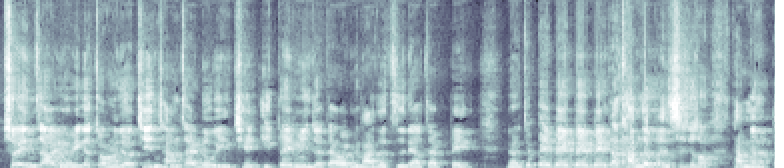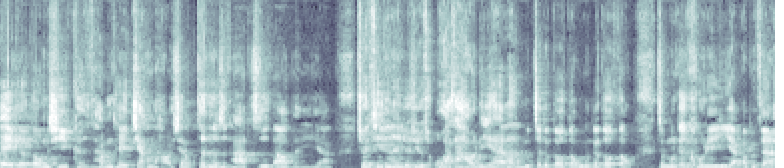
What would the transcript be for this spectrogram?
所以你知道有一个状况，就经常在录影前一堆名嘴在外面拿着资料在背，那，就背背背背。那他们的本事就是说，他们背的东西，可是他们可以讲的好像真的是他知道的一样，所以听人就觉得说，哇，他好厉害，他怎么这个都懂，那个都懂，怎么跟苦林一样啊？不是啊，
